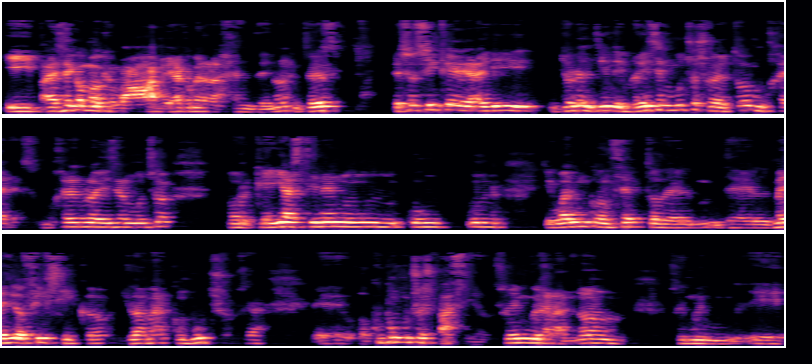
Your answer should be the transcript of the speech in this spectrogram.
Y parece como que, ¡guau! voy a comer a la gente, ¿no? Entonces, eso sí que ahí, yo lo entiendo, y me lo dicen mucho, sobre todo mujeres. Mujeres me lo dicen mucho porque ellas tienen un, un, un igual un concepto del, del, medio físico, yo abarco mucho, o sea, eh, ocupo mucho espacio, soy muy grandón, soy muy, y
